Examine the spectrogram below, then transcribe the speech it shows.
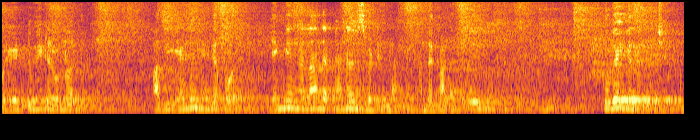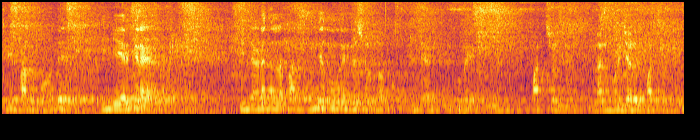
ஒரு எட்டு மீட்டர் இன்னும் இருக்குது அது இடம் எங்கே போகுது? எங்கெங்கெல்லாம் அந்த டனல்ஸ் வெட்டியிருந்தாங்க அந்த காலத்தில்? குகைகள் இருந்துச்சு அப்படின்னு பார்க்கும்போது இங்கே இருக்கிற இந்த இடங்களில் பார்த்து இந்த குகை இருக்குன்னு சொல்ல பார்ப்போம் எந்த இடத்துல குகை இருக்கு பார்த்து சொல்லுங்க. உங்களால் முடிஞ்ச அளவுக்கு பார்த்து சொல்லுங்க.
